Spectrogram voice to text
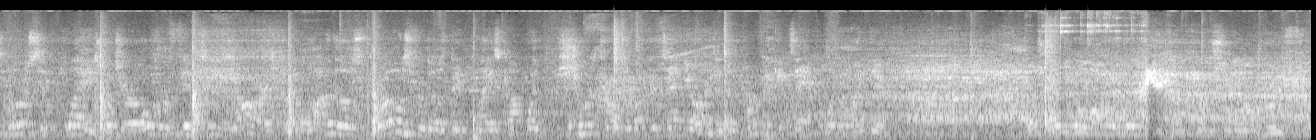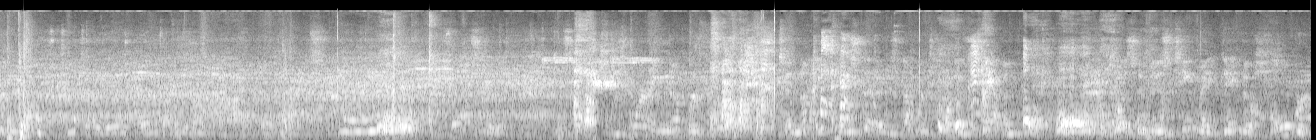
explosive plays, which are over 15 yards, but a lot of those throws for those big plays come with short throws of under 10 yards. That's a perfect example of it right there. He's one number tonight instead of his number 27 because of his teammate David Holbert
